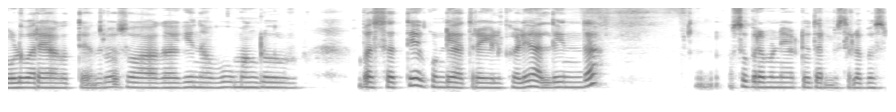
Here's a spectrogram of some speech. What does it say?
ಏಳುವರೆ ಆಗುತ್ತೆ ಅಂದರು. ಸೊ ಹಾಗಾಗಿ ನಾವು ಮಂಗಳೂರು ಬಸ್ ಹತ್ತಿ ಗುಂಡಿ ಹತ್ರ ಇಳ್ಕೊಳ್ಳಿ ಅಲ್ಲಿಂದ ಸುಬ್ರಹ್ಮಣ್ಯ ಟು ಧರ್ಮಸ್ಥಳ ಬಸ್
